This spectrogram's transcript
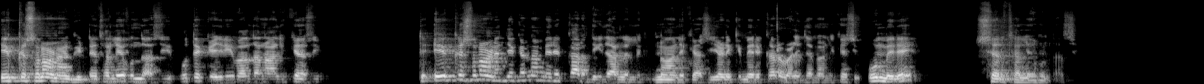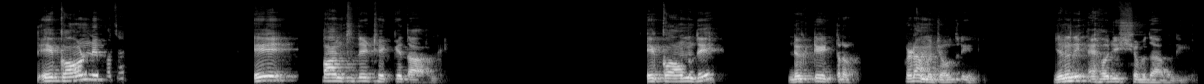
ਇੱਕ ਸਰਾਣਾ ਗਿੱਟੇ ਥੱਲੇ ਹੁੰਦਾ ਸੀ, ਉਹ ਤੇ ਕੇਜਰੀਵਾਲ ਦਾ ਨਾਂ ਲਿਖਿਆ ਸੀ। ਤੇ ਇੱਕ ਸਰਾਣੇ ਤੇ ਕਹਿੰਦਾ ਮੇਰੇ ਘਰ ਦੀ ਦਾ ਨਾਂ ਲਿਖਿਆ ਸੀ, ਯਾਨੀ ਕਿ ਮੇਰੇ ਘਰ ਵਾਲੇ ਦਾ ਨਾਂ ਲਿਖਿਆ ਸੀ, ਉਹ ਮੇਰੇ ਸਿਰ ਥੱਲੇ ਹੁੰਦਾ ਸੀ। ਇਹ ਕੌਣ ਨੇ ਪਤਾ? ਇਹ ਪੰਥ ਦੇ ਠੇਕੇਦਾਰ ਨੇ। ਇਹ ਕੌਮ ਦੇ ਡਿਕਟੇਟਰ ਕੜਮ ਚੌਧਰੀ ਨੇ, ਜਿਨ੍ਹਾਂ ਦੀ ਇਹੋ ਜੀ ਸ਼ਬਦਾਵਲੀ ਹੈ।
